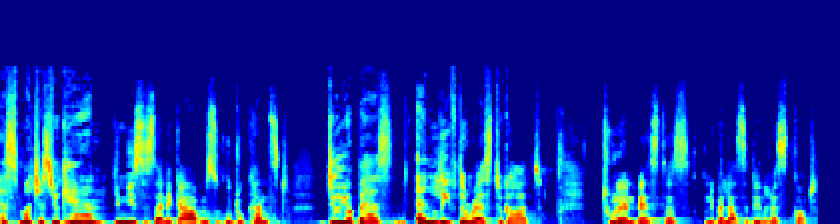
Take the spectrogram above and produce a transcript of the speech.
as much as you can. Genieße seine Gaben so gut du kannst. Do your best and leave the rest to God. Tu dein Bestes und überlasse den Rest Gott.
